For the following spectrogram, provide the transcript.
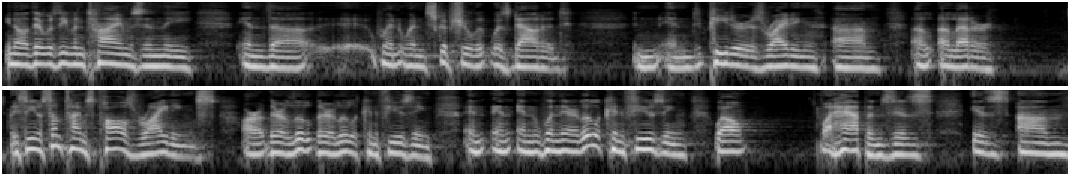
You know, there was even times in the, in the, when, when scripture was doubted and, and Peter is writing um, a, a letter. You see, you know, sometimes Paul's writings are, they're a little, they're a little confusing. And, and, and when they're a little confusing, well, what happens is, is um,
